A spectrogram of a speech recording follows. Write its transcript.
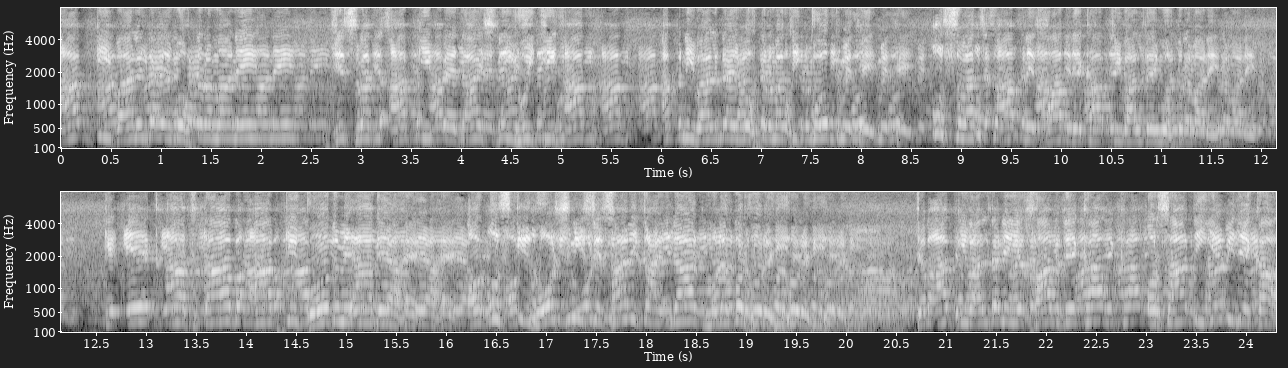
आपकी वालदा मोहतरमा ने जिस वक्त आपकी पैदाइश नहीं हुई थी, आप अपनी वालदा मोहतरमा की कोक में थे। उस वक्त आपने ख्वाब देखा आपकी वालदा मोहतरमा ने कि एक आफताब आपकी गोद में आ गया है और उसकी रोशनी से सारी कायनात मुनवर हो रही हो रही है। जब आपकी वालदा ने ये ख्वाब देखा और साथ ही ये भी देखा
